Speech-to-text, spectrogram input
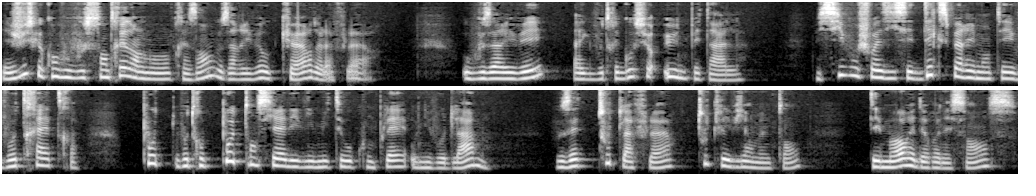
A juste que quand vous vous centrez dans le moment présent, vous arrivez au cœur de la fleur. Ou vous arrivez avec votre ego sur une pétale. Mais si vous choisissez d'expérimenter votre être votre potentiel est limité au complet au niveau de l'âme, vous êtes toute la fleur, toutes les vies en même temps, des morts et des renaissances,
